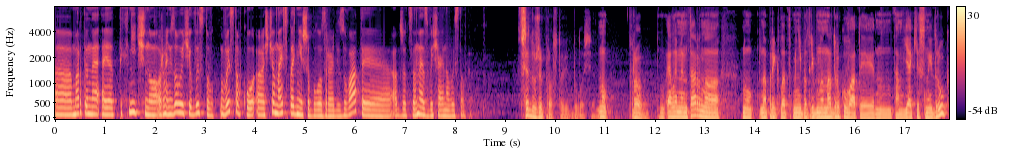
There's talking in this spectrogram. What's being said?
Е, Мартине, е, технічно організовуючи виставку, е, що найскладніше було зреалізувати, адже це незвичайна виставка. Все дуже просто відбулося. Ну, про елементарно, ну, наприклад, мені потрібно надрукувати там якісний друк.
